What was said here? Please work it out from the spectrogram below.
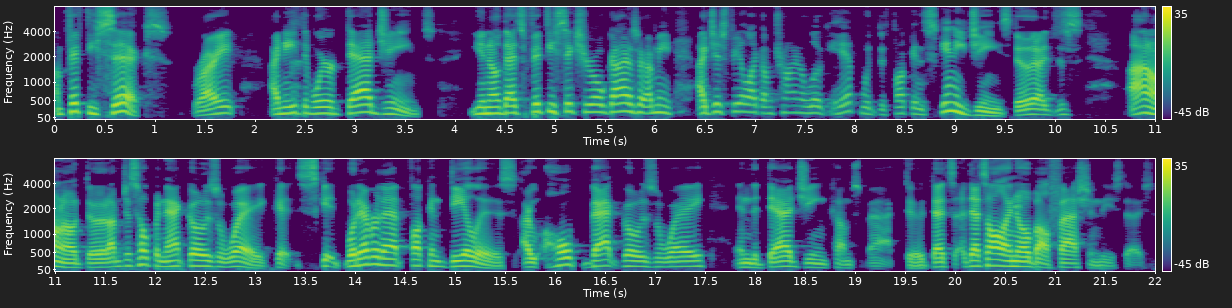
I'm 56, right? I need to wear dad jeans. You know, that's 56 year old guys. I mean, I just feel like I'm trying to look hip with the fucking skinny jeans, dude. I just, I don't know, dude. I'm just hoping that goes away. Get, whatever that fucking deal is, I hope that goes away and the dad gene comes back, dude. That's that's all I know about fashion these days.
